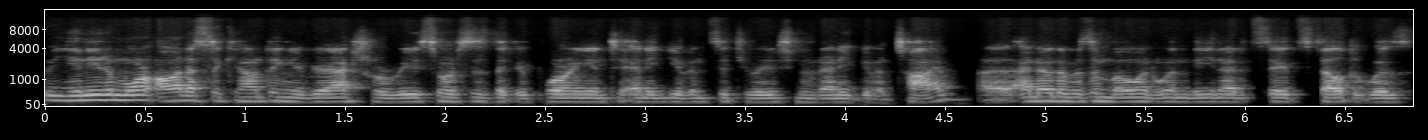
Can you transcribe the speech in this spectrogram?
you need a more honest accounting of your actual resources that you're pouring into any given situation at any given time uh, i know there was a moment when the united states felt it was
